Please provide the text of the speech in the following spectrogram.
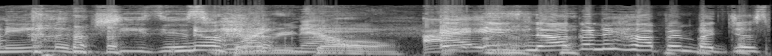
name of Jesus No. There right now. go. I, it's not going to happen, but just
